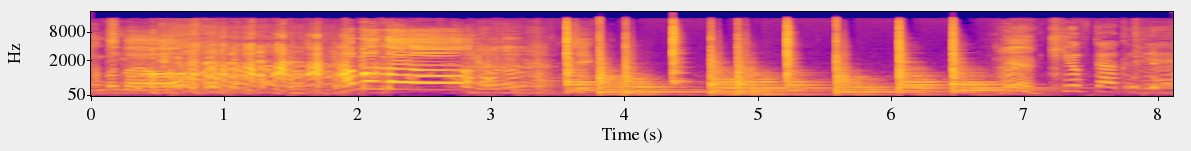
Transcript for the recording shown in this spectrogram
한 번 더요. 한 번 더요. 시. 예, 귀엽다 근데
